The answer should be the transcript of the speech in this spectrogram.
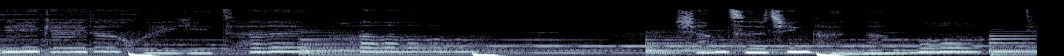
你给的回忆太好，像刺青很难抹掉。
